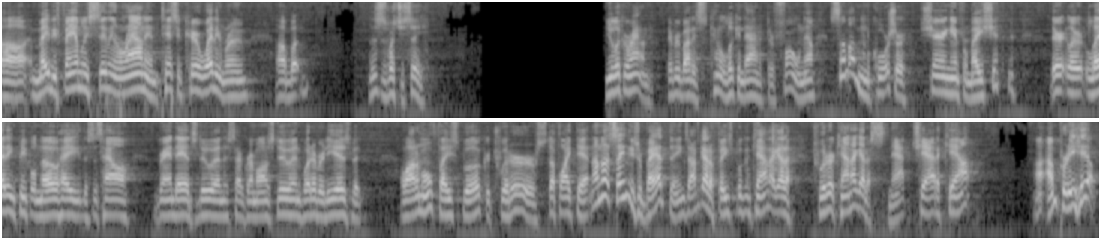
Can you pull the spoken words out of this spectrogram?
uh, maybe families sitting around in intensive care waiting room, uh, but this is what you see. You look around, everybody's kind of looking down at their phone. Now, some of them, of course, are sharing information. they're, they're letting people know, hey, this is how granddad's doing, this is how grandma's doing, whatever it is. But a lot of them on Facebook or Twitter or stuff like that. And I'm not saying these are bad things. I've got a Facebook account, I got a Twitter account, I got a Snapchat account. I'm pretty hip.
